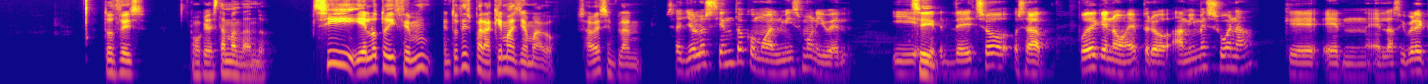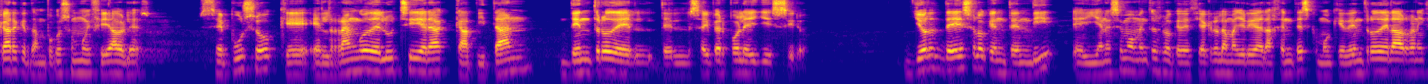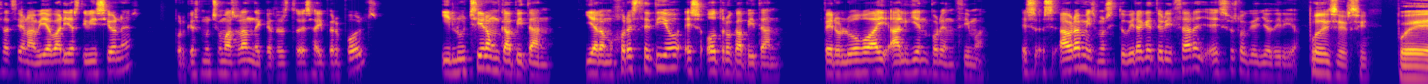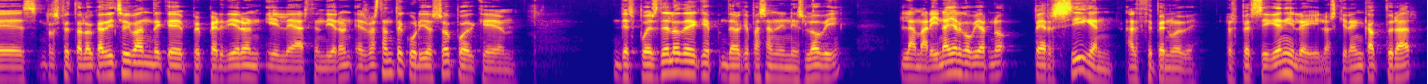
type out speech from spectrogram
Entonces, Como que le están mandando. sí, y el otro dice, "Mm, entonces ¿para qué me has llamado? ¿Sabes? En plan, O sea, yo lo siento como al mismo nivel. Y Sí. de hecho, o sea, puede que no, ¿eh? Pero a mí me suena que en, en las Ibercar, que tampoco son muy fiables, se puso que el rango de Lucci era capitán dentro del, del Cyberpol Aegis Zero. Yo de eso lo que entendí, eh, y en ese momento es lo que decía creo la mayoría de la gente, es como que dentro de la organización había varias divisiones, porque es mucho más grande que el resto de Cyberpols, y Lucci era un capitán. Y a lo mejor este tío es otro capitán, pero luego hay alguien por encima. Eso es- ahora mismo, si tuviera que teorizar, eso es lo que yo diría. puede ser, sí. Pues respecto a lo que ha dicho Iván de que pe- perdieron y le ascendieron, es bastante curioso porque después de lo de, que, de lo que pasa en Lobby, la Marina y el gobierno persiguen al CP9. Los persiguen y, lo- y los quieren capturar.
